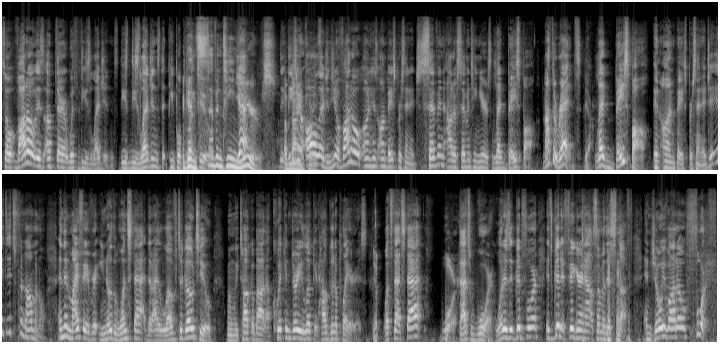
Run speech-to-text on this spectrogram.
So Votto is up there with these legends. These these legends that people Again. 17 Yeah. years Th- These are all legends. You know, Votto on his on base percentage, seven out of seventeen years led baseball, not the Reds. Yeah. led baseball in on base percentage. It, it's phenomenal. And then my favorite, you know, the one stat that I love to go to when we talk about a quick and dirty look at how good a player is. Yep. What's that stat? War. That's war. What is it good for? It's good at figuring out some of this stuff. And Joey Votto, fourth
